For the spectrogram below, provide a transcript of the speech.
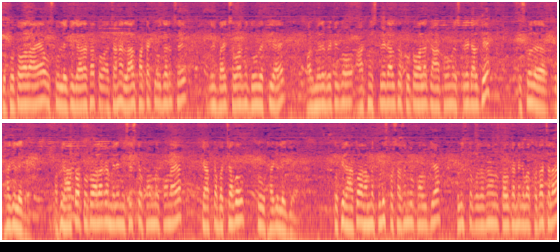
तो टोटो वाला आया, उसको लेके जा रहा था तो अचानक लाल फाटक के उधर से एक बाइक सवार में दो व्यक्ति आए और मेरे बेटे को आँख में स्प्रे डाल के टोटो वाला के आँखों में स्प्रे डाल के उसको उठा के ले गए। और फिर हाथों टोटो वाला का मेरे मिसेज के फ़ोन में फ़ोन आया कि आपका बच्चा को तो उठा के ले गया। तो फिर हाथों हाथ हमने पुलिस प्रशासन को कॉल किया। पुलिस को प्रशासन को कॉल करने के बाद पता चला,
